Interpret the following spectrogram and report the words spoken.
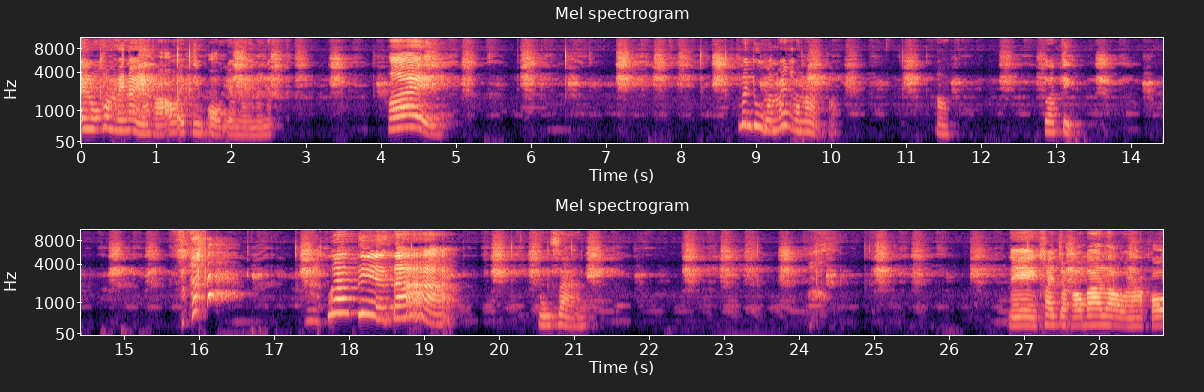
รรู้คอมเมนต์หน่อยนะคะ เอาไอติมออกยังไงนะเนี่ย เฮ้ย มันดูมันไม่ถนัดอะอ้าวเพื่อติดเพื่อติดอะสงสาร นี่ใครจะเข้าบ้านเรานะคะก็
